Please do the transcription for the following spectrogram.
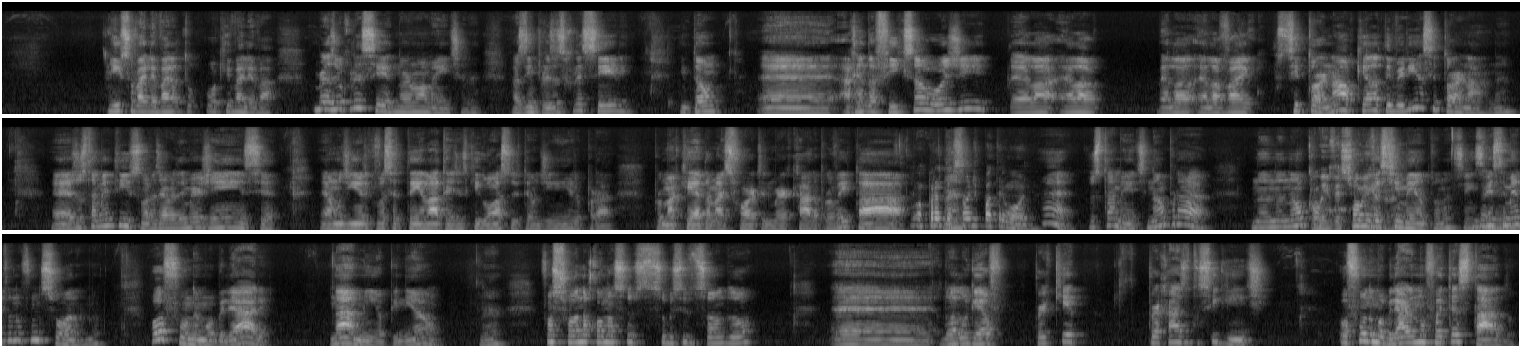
isso vai levar o que vai levar o Brasil crescer normalmente, né? As empresas crescerem. Então, é, a renda fixa hoje ela, ela, ela, ela vai se tornar o que ela deveria se tornar, né? É justamente isso, uma reserva de emergência, é um dinheiro que você tem lá, tem gente que gosta de ter um dinheiro para para uma queda mais forte no mercado aproveitar. Uma proteção né? de patrimônio. É, justamente, não para não, não, não como, investimento, como investimento né? né? Sim, sim. Investimento não funciona. Né? O fundo imobiliário, na minha opinião, né, funciona como a substituição do, é, do aluguel. Porque, por causa do seguinte, o fundo imobiliário não foi testado.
